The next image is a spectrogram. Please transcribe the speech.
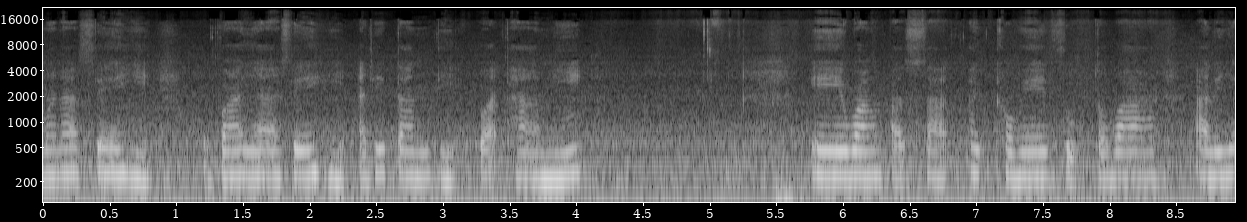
มนัสเสหิ อุปายาเสหิ อธิตันติวทามิ เอวังปัสสัตภิกขเวสุตวา อริย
